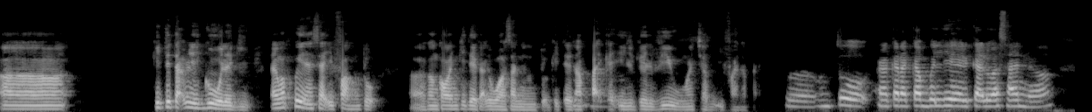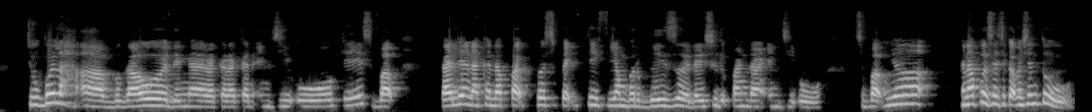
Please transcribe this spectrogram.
uh, kita tak boleh go lagi. Dan apa yang saya Ifah untuk uh, kawan-kawan kita kat luar sana untuk kita dapatkan illegal view macam Ifah dapat? Untuk rakan-rakan belia dekat luar sana, cubalah uh, bergaul dengan rakan-rakan NGO, okay? Sebab kalian akan dapat perspektif yang berbeza dari sudut pandang NGO. Sebabnya, kenapa saya cakap macam tu?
